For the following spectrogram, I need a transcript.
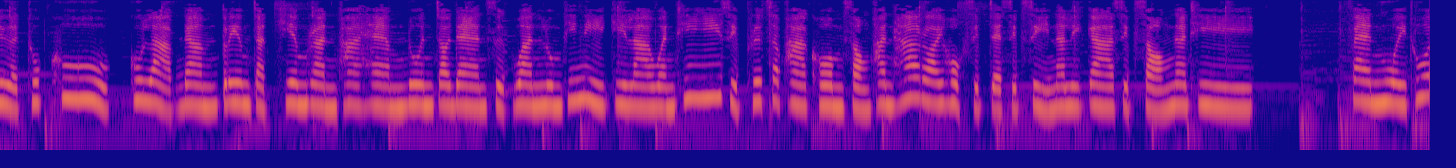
เดือดทุกคู่ กุหลาบดำเตรียมจัดเคียมรันพาแฮมดวลจอแดนศึกวันลุมพินีกีฬาวันที่ 20 พฤษภาคม 2567 14นาฬิกา 12 นาทีแฟนมวยทั่ว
